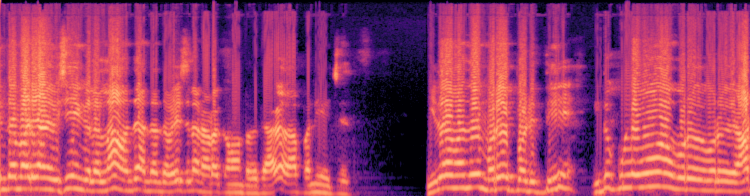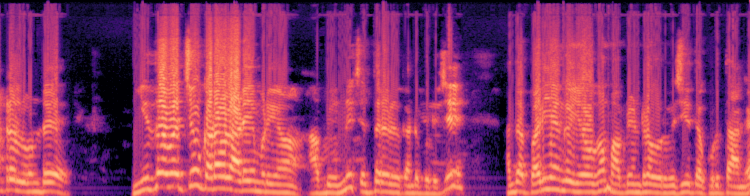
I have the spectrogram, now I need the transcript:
இந்த மாதிரியான விஷயங்கள் எல்லாம் வந்து அந்தந்த வயசுல நடக்கணுன்றதுக்காக அதான் பண்ணி வச்சது. இதை வந்து முறைப்படுத்தி இதுக்குள்ளவும் ஒரு ஒரு ஆற்றல் உண்டு. இதை வச்சும் கடவுளை அடைய முடியும் அப்படின்னு சித்தர்கள் கண்டுபிடிச்சு அந்த பரியங்க யோகம் அப்படின்ற ஒரு விஷயத்த கொடுத்தாங்க.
